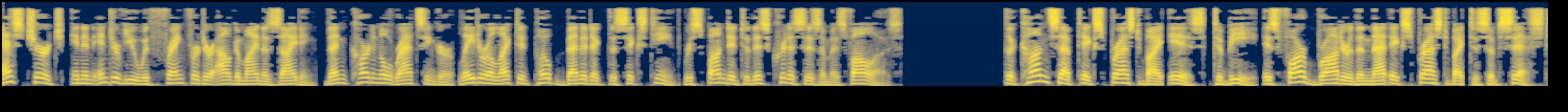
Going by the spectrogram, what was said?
S. Church, in an interview with Frankfurter Allgemeine Zeitung, then Cardinal Ratzinger later elected Pope Benedict XVI responded to this criticism as follows. The concept expressed by is to be is far broader than that expressed by to subsist.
